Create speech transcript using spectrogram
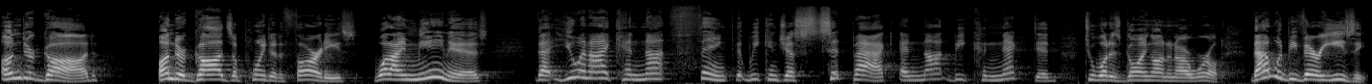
under God, under God's appointed authorities, what I mean is that you and I cannot think that we can just sit back and not be connected to what is going on in our world. That would be very easy,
